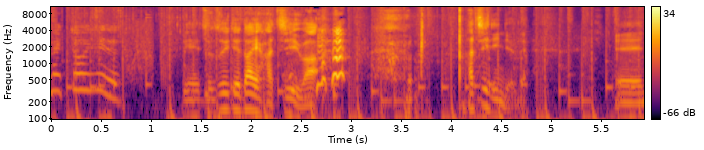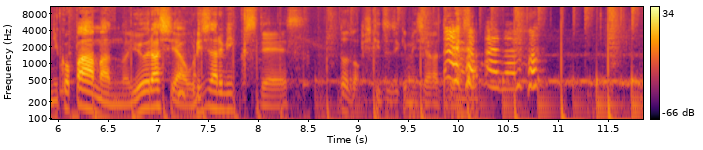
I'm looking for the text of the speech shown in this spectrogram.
めっちゃ美味しいですえー続いて第8位は 8位でいいんだよね。えーニコパーマンのユーラシアオリジナルミックスです。どうぞ引き続き召し上がってください。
